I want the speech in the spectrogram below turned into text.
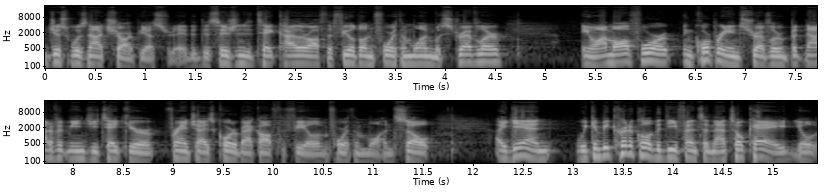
just was not sharp yesterday. The decision to take Kyler off the field on fourth and one was Streveler. You know, I'm all for incorporating Streveler, but not if it means you take your franchise quarterback off the field in fourth and one. So, again, we can be critical of the defense, and that's okay. You'll,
